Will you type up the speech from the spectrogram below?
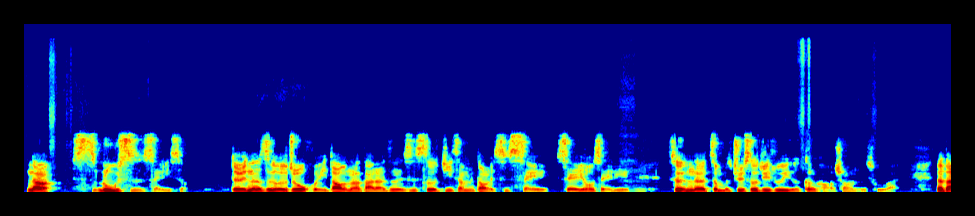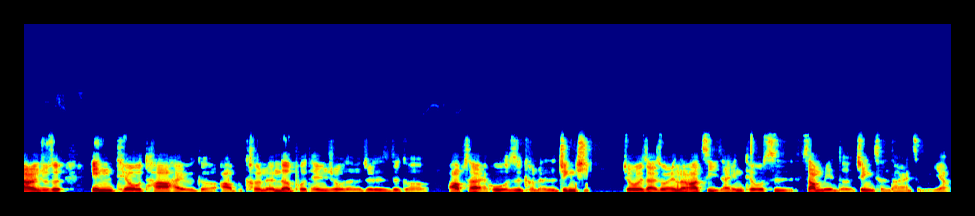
那鹿死谁手？对，那这个就回到那大家真的是设计上面到底是谁谁优谁劣，所以呢怎么去设计出一个更好的效能出来？那当然就是 Intel 它还有一个 up 可能的 potential 的，就是这个 upside 或者是可能的惊喜，就会在说，哎，那他自己在 Intel 四上面的进程大概怎么样？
